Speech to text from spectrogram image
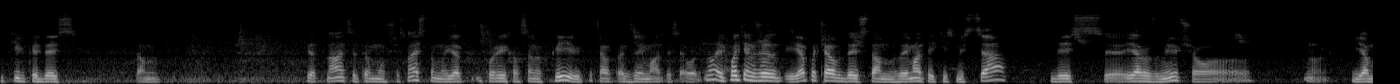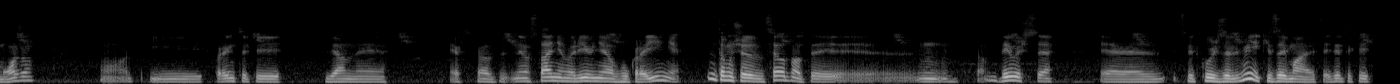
і тільки десь там в 15-му, 16-му я переїхав саме в Київ і почав так займатися. От. Ну і потім вже я почав десь там займати якісь місця, десь е, я розумів, що ну, я можу. От, і, в принципі, я не, як сказати, не останнього рівня в Україні. Ну, тому що все одно ти е, там, дивишся, е, слідкуєш за людьми, які займаються, і ти такий,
